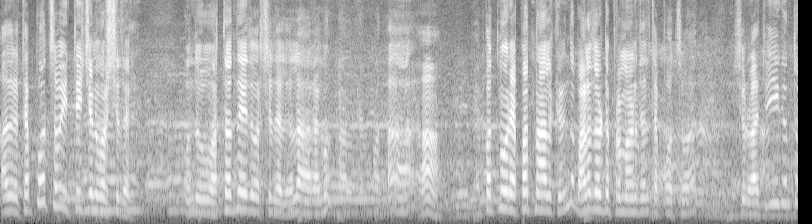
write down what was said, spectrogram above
ಆದರೆ ತೆಪ್ಪೋತ್ಸವ ಇತ್ತೀಚಿನ ವರ್ಷದಲ್ಲಿ ಒಂದು ಹತ್ತು ಹದಿನೈದು ವರ್ಷದಲ್ಲಿ ಅಲ್ಲ ರಘು? ಹಾಂ. ಎಪ್ಪತ್ತ್ಮೂರು ಎಪ್ಪತ್ನಾಲ್ಕರಿಂದ ಭಾಳ ದೊಡ್ಡ ಪ್ರಮಾಣದಲ್ಲಿ ತೆಪ್ಪೋತ್ಸವ ಶುರುವಾಯಿತು. ಈಗಂತೂ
